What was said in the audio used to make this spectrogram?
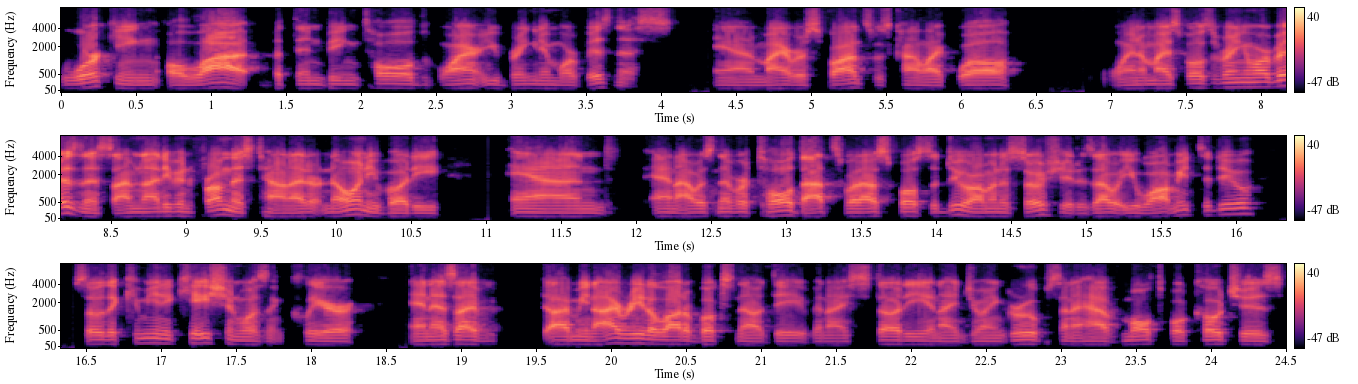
working a lot, but then being told, why aren't you bringing in more business? And my response was kind of like, well, when am I supposed to bring in more business? I'm not even from this town. I don't know anybody. And and I was never told that's what I was supposed to do. I'm an associate. Is that what you want me to do? So the communication wasn't clear. And as I've I mean, I read a lot of books now, Dave, and I study and I join groups and I have multiple coaches.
